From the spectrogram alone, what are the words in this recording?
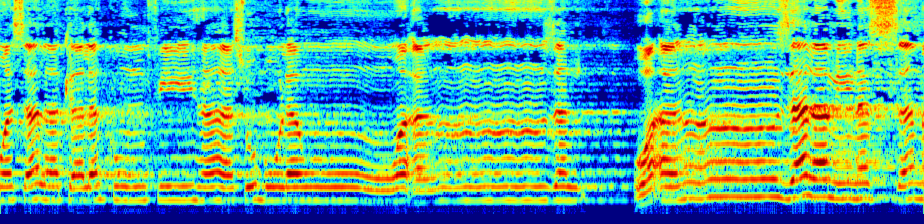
وسلك لكم فيها سبلا وأنزل وأنزل من السماء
